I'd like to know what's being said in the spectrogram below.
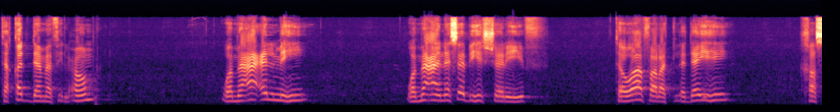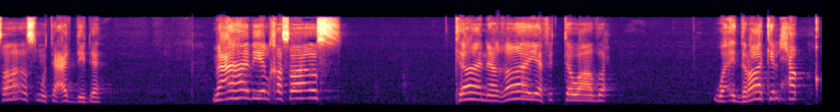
تقدم في العمر ومع علمه ومع نسبه الشريف توافرت لديه خصائص متعددة. مع هذه الخصائص كان غاية في التواضع وإدراك الحق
